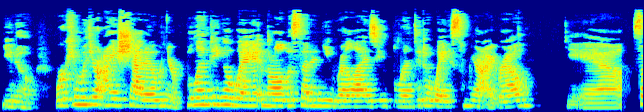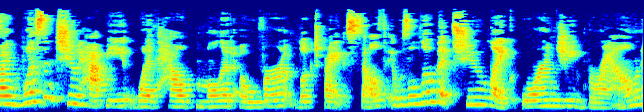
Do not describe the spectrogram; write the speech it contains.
you know, working with your eyeshadow and you're blending away and then all of a sudden you realize you blended away some of your eyebrow? Yeah. So I wasn't too happy with how Mullet Over looked by itself. It was a little bit too like orangey brown.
